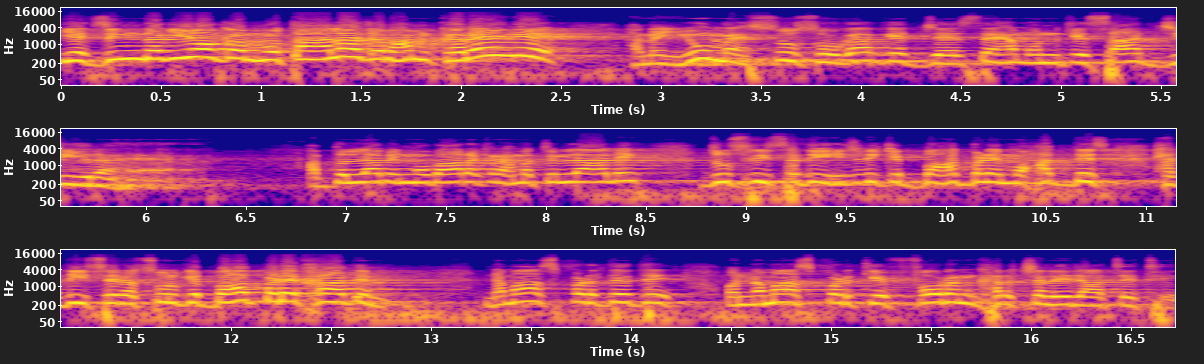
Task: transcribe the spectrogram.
یہ زندگیوں کو مطالعہ جب ہم کریں گے، ہمیں یوں محسوس ہوگا کہ جیسے ہم ان کے ساتھ جی رہے ہیں۔ عبداللہ بن مبارک رحمۃ اللہ علیہ، دوسری صدی ہجری کے بہت بڑے محدث، حدیث رسول کے بہت بڑے خادم۔ نماز پڑھتے تھے اور نماز پڑھ کے فوراً گھر چلے جاتے تھے۔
